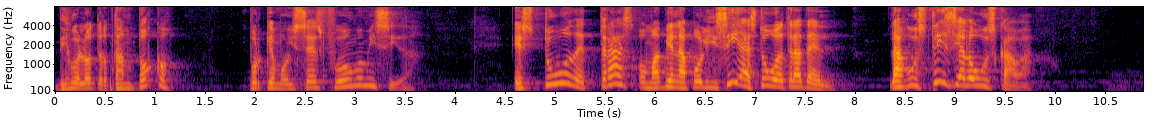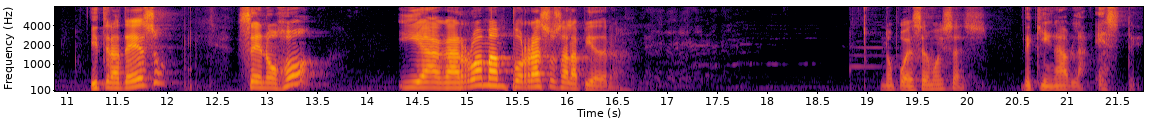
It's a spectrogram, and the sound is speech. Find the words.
Dijo el otro, tampoco, porque Moisés fue un homicida. Estuvo detrás, o más bien la policía estuvo detrás de él. La justicia lo buscaba. Y tras de eso, se enojó y agarró a mamporrazos a la piedra. No puede ser Moisés, de quien habla este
